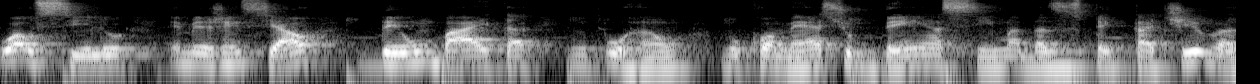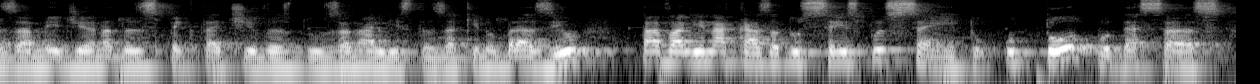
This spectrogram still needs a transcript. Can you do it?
o auxílio emergencial deu um baita empurrão no comércio, bem acima das expectativas. A mediana das expectativas dos analistas aqui no Brasil estava ali na casa dos 6%. O topo dessas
